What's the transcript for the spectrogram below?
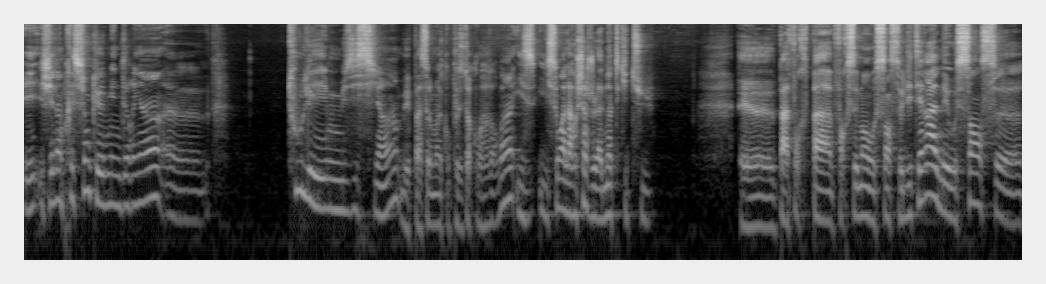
j'ai l'impression que, mine de rien, tous les musiciens, mais pas seulement les compositeurs contemporains, ils, sont à la recherche de la note qui tue. Euh, pas, forcément au sens littéral, mais au sens, euh,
